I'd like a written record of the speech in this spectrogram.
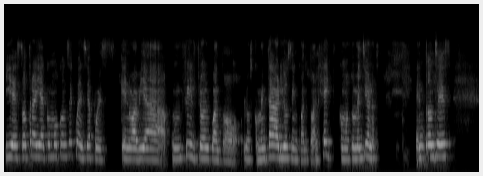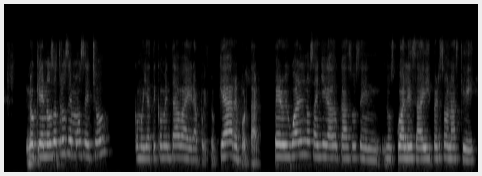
Y esto traía como consecuencia pues que no había un filtro en cuanto a los comentarios, en cuanto al hate, como tú mencionas. Entonces, lo que nosotros hemos hecho, como ya te comentaba, era pues bloquear, reportar, pero igual nos han llegado casos en los cuales hay personas que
